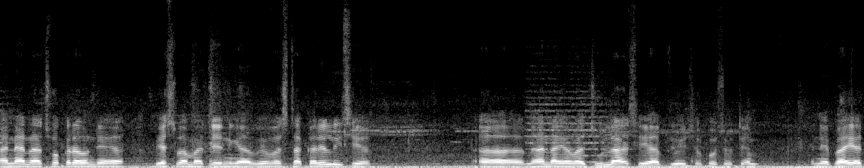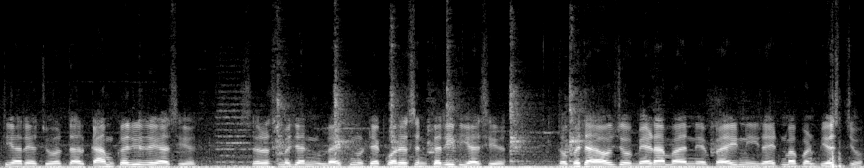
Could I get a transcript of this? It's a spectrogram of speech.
આ નાના છોકરાઓને બેસવા માટેની આ વ્યવસ્થા કરેલી છે. નાના એવા ઝૂલા છે, આપ જોઈ શકો છો તેમ. અને ભાઈ અત્યારે જોરદાર કામ કરી રહ્યા છે. સરસ મજાનું લાઇટનું ડેકોરેશન કરી રહ્યા છે. તો બધા આવજો મેળામાં અને ભાઈની રાઈડમાં પણ બેસજો.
